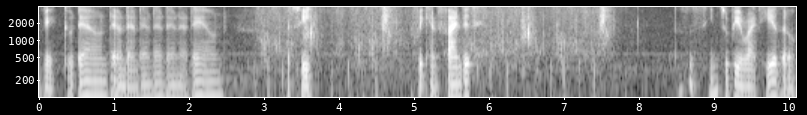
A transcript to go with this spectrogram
Okay, go down, down, down, down, down, down, down, down. Let's see if we can find it. Doesn't seem to be right here though.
